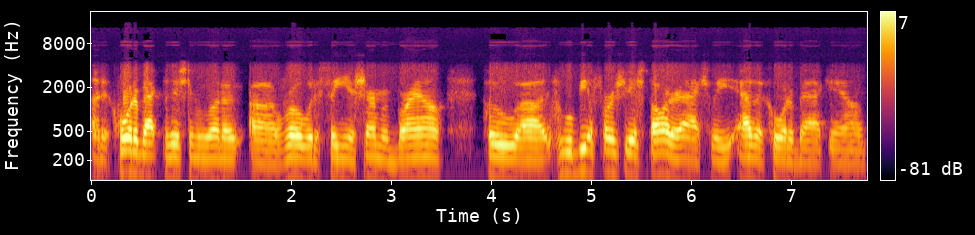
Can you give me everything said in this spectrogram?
at the quarterback position, we're going to uh, roll with a senior Sherman Brown who uh, who will be a first year starter actually as a quarterback. And um,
